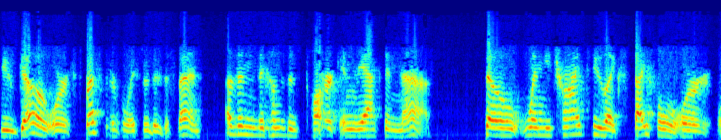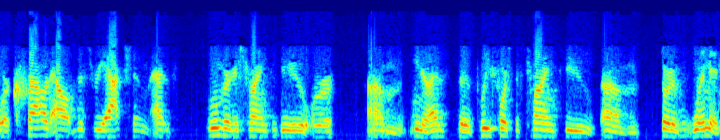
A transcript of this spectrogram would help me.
to go or express their voice or their dissent other than to come to this park and react in mass. So when you try to like stifle or or crowd out this reaction, as Bloomberg is trying to do, or um, you know, as the police force is trying to um, sort of limit,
